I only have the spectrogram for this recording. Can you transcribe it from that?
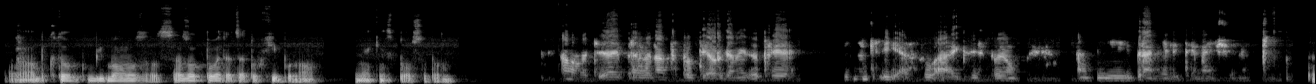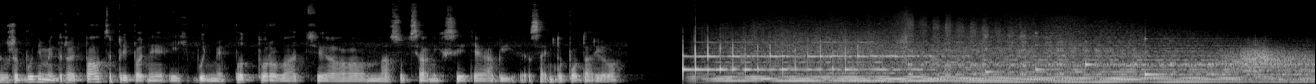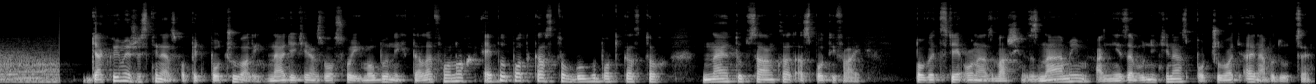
alebo kto by mohol sa zodpovedať za tú chybu no, nejakým spôsobom. Áno, aj práve na to tie organizácie vznikli a sú a existujú, aby bránili tie menšiny. Takže budeme držať palce, prípadne ich budeme podporovať eh, na sociálnych sieťach, aby sa im to podarilo. Ďakujeme, že ste nás opäť počúvali. Nájdete nás vo svojich mobilných telefónoch, Apple podcastoch, Google podcastoch, na YouTube, SoundCloud a Spotify. Povedzte o nás vašim známym a nezabudnite nás počúvať aj na budúce.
